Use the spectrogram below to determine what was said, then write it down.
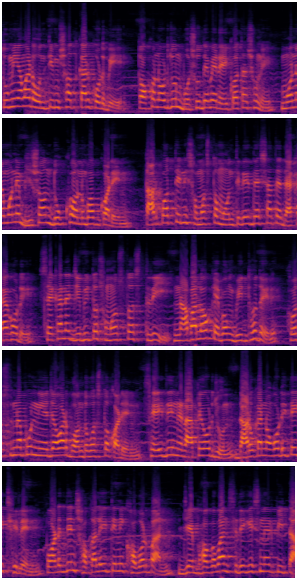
তুমি আমার অন্তিম সৎকার করবে। তখন অর্জুন বসুদেবের এই কথা শুনে মনে মনে ভীষণ দুঃখ অনুভব করেন। তারপর তিনি সমস্ত মন্ত্রীদের সাথে দেখা করে সেখানে জীবিত সমস্ত স্ত্রী, নাবালক এবং বৃদ্ধদের হস্তিনাপুর নিয়ে যাওয়ার বন্দোবস্ত করেন। সেই দিন রাতে অর্জুন দ্বারকা নগরীতেই ছিলেন। পরের দিন সকালেই তিনি খবর পান যে ভগবান শ্রীকৃষ্ণের পিতা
